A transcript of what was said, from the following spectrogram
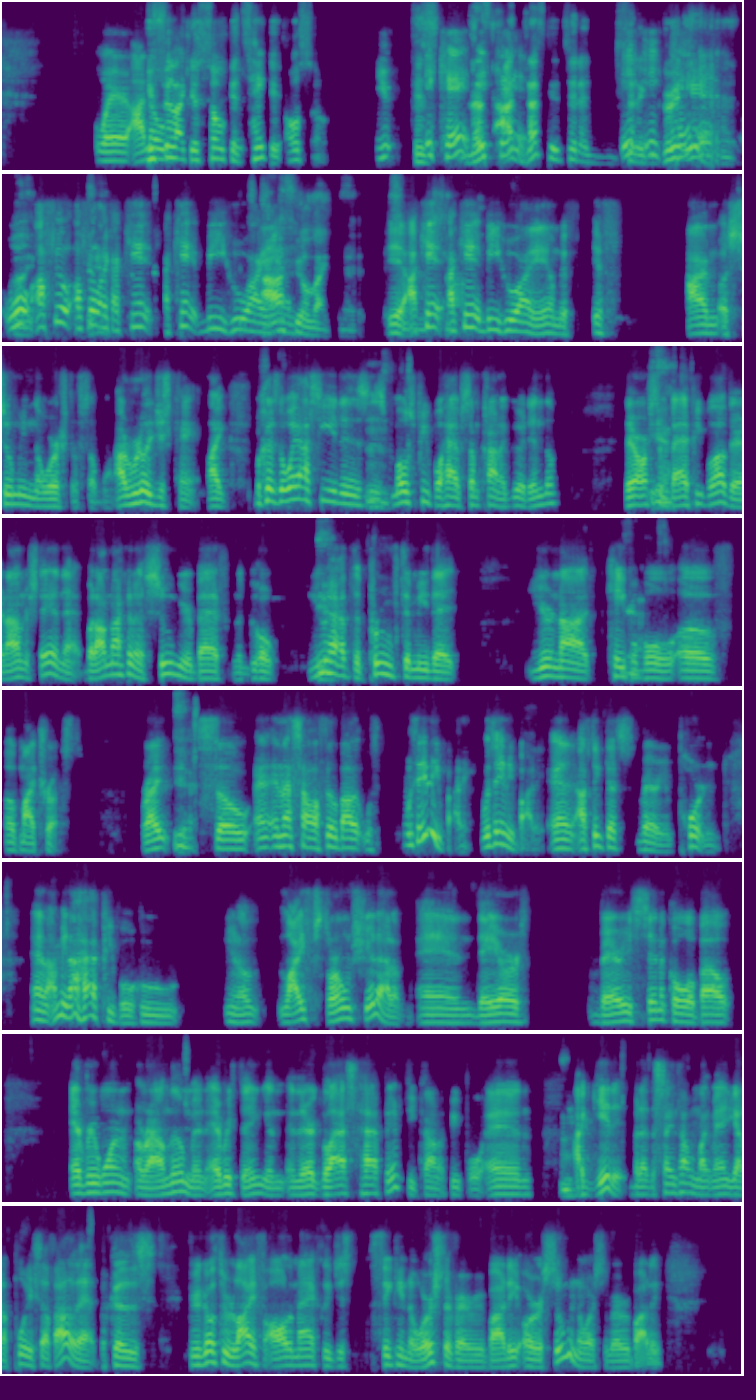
Where I know you feel like your soul could take it also. You it can't. It can. Let's get to the to it, the grit. Yeah. Well, like, I feel I feel yeah. like I can't I can't be who I am. I feel like that. Yeah, I can't I can't be who I am if if I'm assuming the worst of someone. I really just can't. Like because the way I see it is, mm. is most people have some kind of good in them. There are some yeah. bad people out there, and I understand that, but I'm not going to assume you're bad from the go. You yeah. have to prove to me that you're not capable yeah. of of my trust, right? Yeah. So, and, and that's how I feel about it with with anybody, with anybody, and I think that's very important. And I mean, I have people who, you know, life's thrown shit at them, and they are very cynical about everyone around them and everything and, and they're glass half empty kind of people and mm. i get it but at the same time i'm like man you got to pull yourself out of that because you go through life automatically just thinking the worst of everybody or assuming the worst of everybody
